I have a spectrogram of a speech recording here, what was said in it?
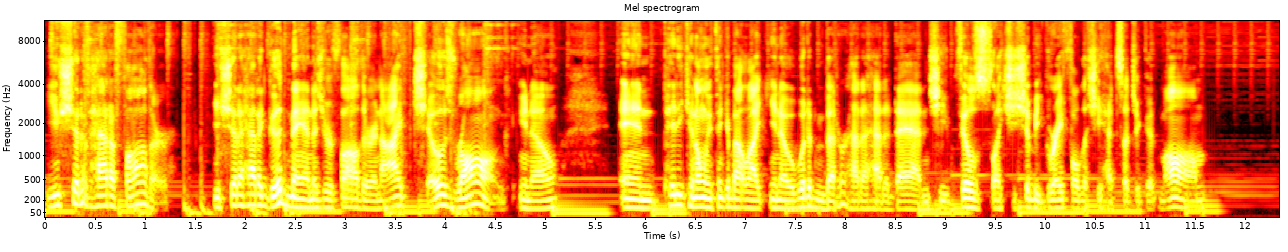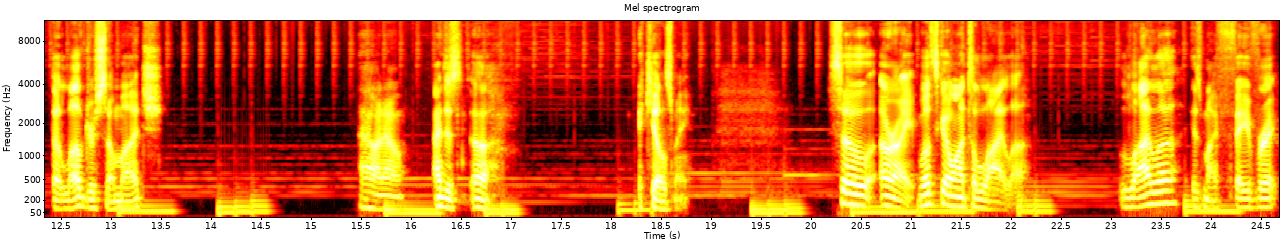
you should have had a father. You should have had a good man as your father, and I chose wrong, you know? And Piddy can only think about, like, you know, it would have been better had I had a dad. And she feels like she should be grateful that she had such a good mom that loved her so much. I don't know. I just, ugh. It kills me. So, all right, let's go on to Lila. Lila is my favorite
